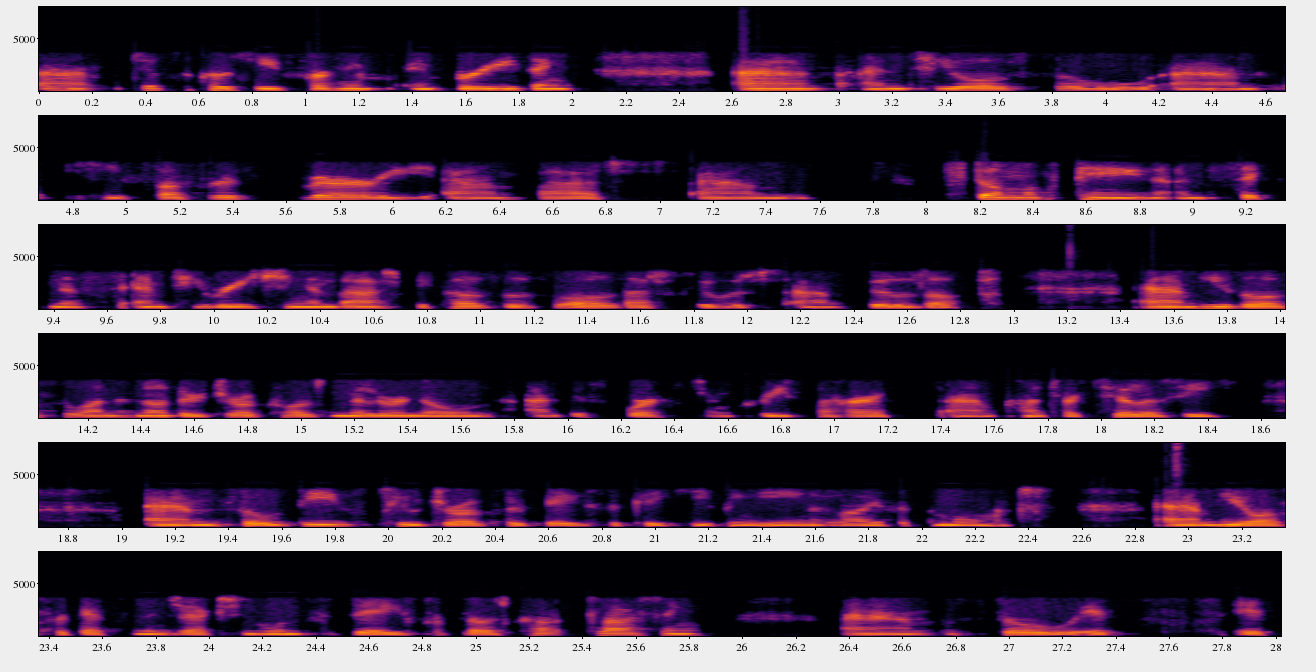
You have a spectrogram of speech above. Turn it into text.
um, difficulty for him in breathing. Um, and he also um, he suffers very bad stomach pain and sickness, empty reaching, and that because of all that fluid um, build up. Um, he's also on another drug called milrinone, and this works to increase the heart's um, contractility. Um, so these two drugs are basically keeping Ian alive at the moment. Um, he also gets an injection once a day for blood clotting. Um, so it's it's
